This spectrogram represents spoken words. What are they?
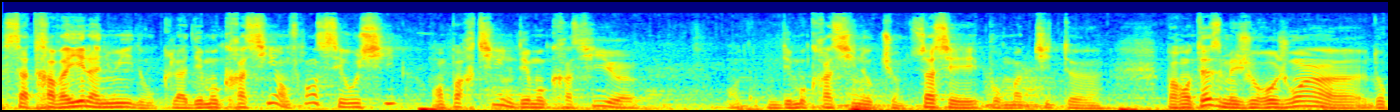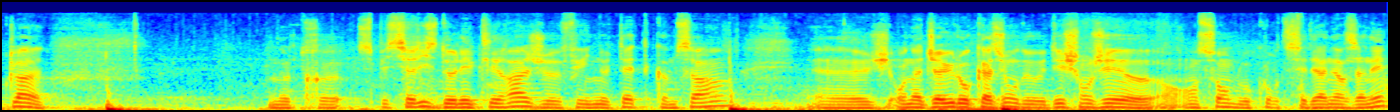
ça travaillait la nuit. Donc la démocratie en France, c'est aussi en partie une démocratie, euh, une démocratie nocturne. Ça, c'est pour ma petite euh, parenthèse, mais je rejoins. Euh, donc là, notre spécialiste de l'éclairage fait une tête comme ça. on a déjà eu l'occasion d'échanger ensemble au cours de ces dernières années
